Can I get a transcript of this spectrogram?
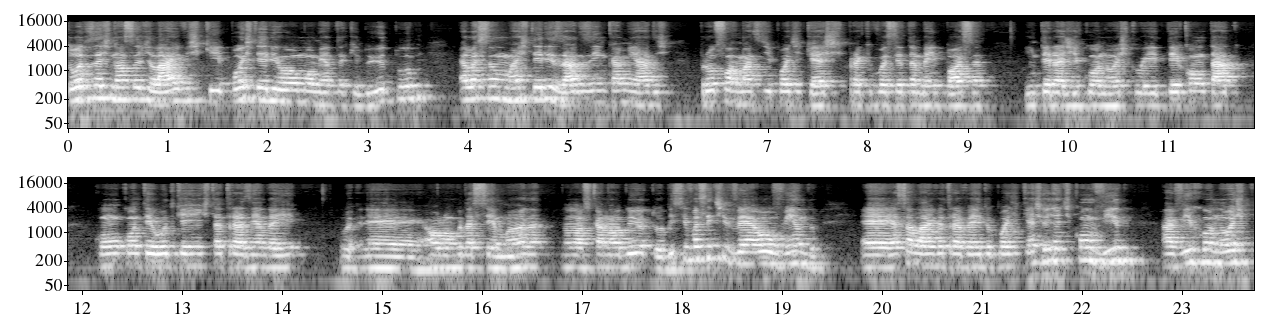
todas as nossas lives que, posterior ao momento aqui do YouTube, elas são masterizadas e encaminhadas para o formato de podcast para que você também possa interagir conosco e ter contato com o conteúdo que a gente está trazendo aí é, ao longo da semana no nosso canal do YouTube. E se você estiver ouvindo é, essa live através do podcast, eu já te convido a vir conosco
